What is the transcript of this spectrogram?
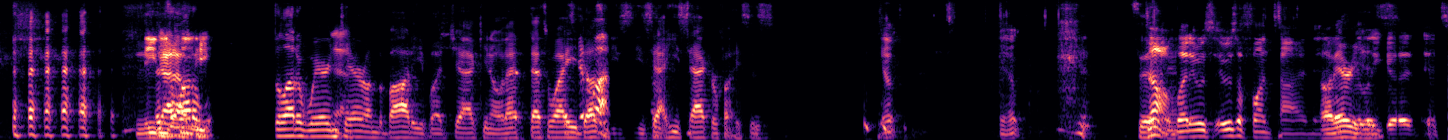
Need It's a lot of it's a lot of wear and Yeah. tear on the body, but Jack, you know that that's why Let's he does it. He's, he sa- he sacrifices. Yep. Yep. That's it, No, man. but it was it was a fun time. and Oh, there it was he really is. good. It's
